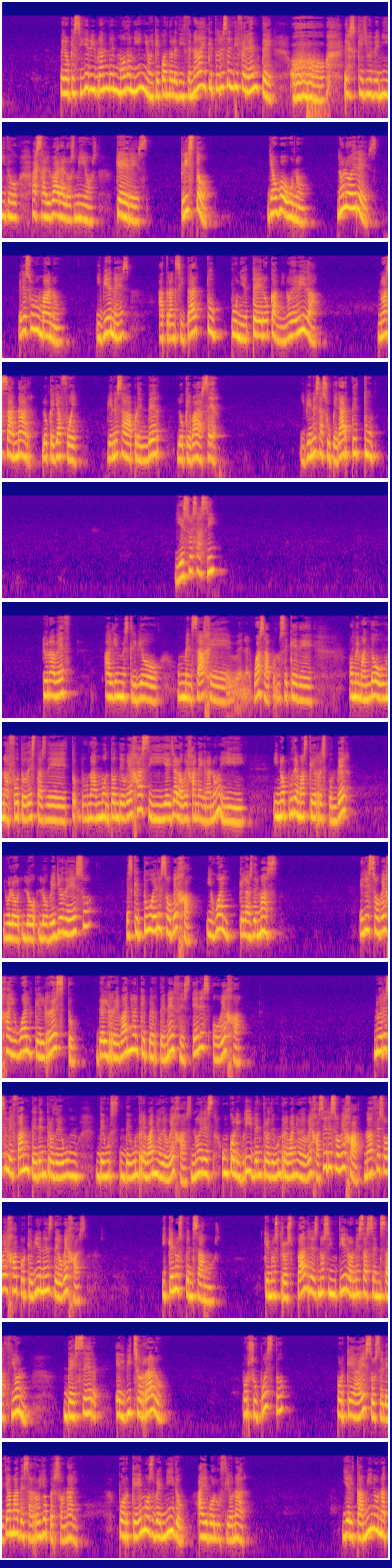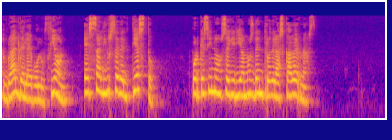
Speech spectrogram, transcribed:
pero que sigue vibrando en modo niño y que cuando le dicen, ay, que tú eres el diferente, oh, es que yo he venido a salvar a los míos. ¿Qué eres? Cristo. Ya hubo uno. No lo eres. Eres un humano. Y vienes a transitar tu puñetero camino de vida. No a sanar lo que ya fue, vienes a aprender lo que va a ser. Y vienes a superarte tú. Y eso es así. Y una vez alguien me escribió un mensaje en el WhatsApp, no sé qué, de, o me mandó una foto de estas de, un montón de ovejas y ella la oveja negra, ¿no? Y, y no pude más que responder. Digo, lo, lo, lo bello de eso es que tú eres oveja, igual que las demás. Eres oveja igual que el resto del rebaño al que perteneces, eres oveja. No eres elefante dentro de un, de un, rebaño de ovejas, no eres un colibrí dentro de un rebaño de ovejas, eres oveja, naces oveja porque vienes de ovejas. ¿Y qué nos pensamos? ¿Que nuestros padres no sintieron esa sensación de ser el bicho raro? Por supuesto, porque a eso se le llama desarrollo personal, porque hemos venido a evolucionar y el camino natural de la evolución es salirse del tiesto, porque si no seguiríamos dentro de las cavernas.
